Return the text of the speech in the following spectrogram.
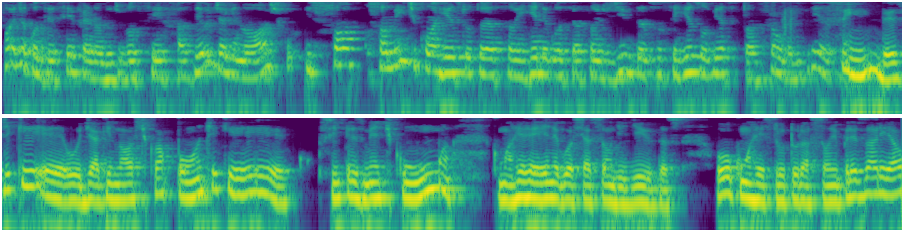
Pode acontecer, Fernando, de você fazer o diagnóstico e só, somente com a reestruturação e renegociação de dívidas você resolver a situação da empresa? Sim, desde que eh, o diagnóstico aponte que simplesmente com uma, com uma renegociação de dívidas ou com a reestruturação empresarial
